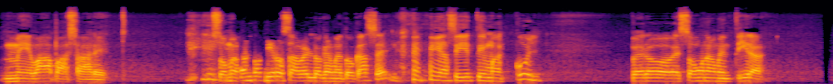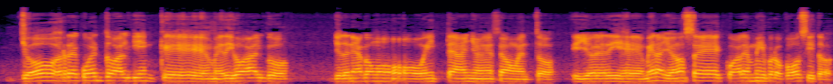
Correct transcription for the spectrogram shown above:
me va a pasar esto. Eso mejor no quiero saber lo que me toca hacer y así estoy más cool. Pero eso es una mentira. Yo recuerdo a alguien que me dijo algo, yo tenía como 20 años en ese momento, y yo le dije, mira, yo no sé cuál es mi propósito.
